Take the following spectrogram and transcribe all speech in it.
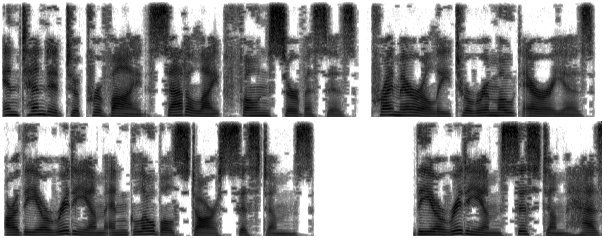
intended to provide satellite phone services, primarily to remote areas, are the Iridium and Globalstar systems. The Iridium system has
